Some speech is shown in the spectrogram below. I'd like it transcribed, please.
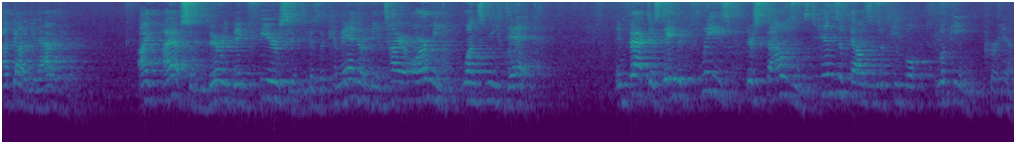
I've got to get out of here. I, I have some very big fears here because the commander of the entire army wants me dead. In fact, as David flees, there's thousands, tens of thousands of people looking for him.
